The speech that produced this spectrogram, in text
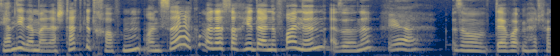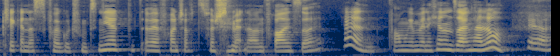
die haben die dann in meiner Stadt getroffen. Und ich so, ja, guck mal, das ist doch hier deine Freundin. Also, ne? Ja. Also, der wollte mir halt verklickern, dass es voll gut funktioniert mit der Freundschaft zwischen Männern und Frauen. Ich so, ja, warum gehen wir nicht hin und sagen Hallo? Ja.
